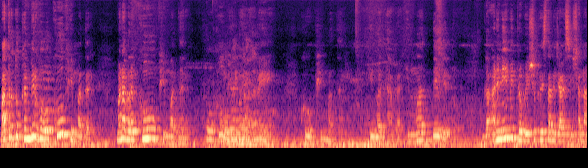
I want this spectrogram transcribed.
मात्र तू खंबीर हो खूप हिंमत धर. म्हणा बरं खूप हिंमत धर. खूप हिंमत खूप हिंमत धर. हिंमत घाबरा. हिंमत देव देतो. आणि नेहमी प्रभू येशू ख्रिस्ताने ज्यावेळेस शिष्यांना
